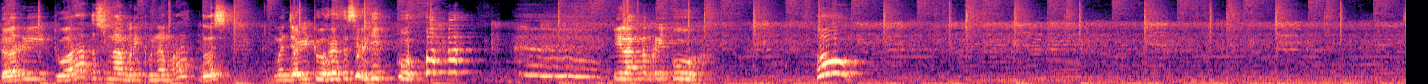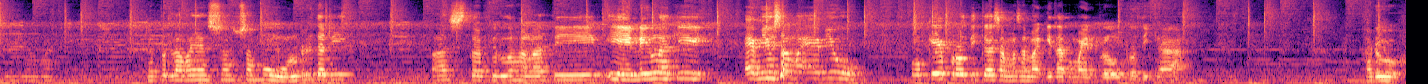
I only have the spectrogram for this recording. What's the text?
dari 206.600 menjadi 200.000 hilang 6.000 Oh. Dapat lawan yang susah-susah mulu dari tadi. Astagfirullahaladzim. Ini lagi MU sama MU. Oke, Pro 3 sama-sama kita pemain Pro Pro 3. Aduh.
